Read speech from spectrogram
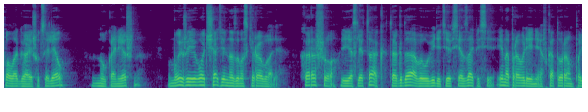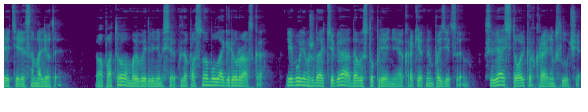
Полагаешь, уцелел? Ну, конечно. Мы же его тщательно замаскировали. Хорошо, если так, тогда вы увидите все записи и направления, в котором полетели самолеты. А потом мы выдвинемся к запасному лагерю Раска и будем ждать тебя до выступления к ракетным позициям. Связь только в крайнем случае.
